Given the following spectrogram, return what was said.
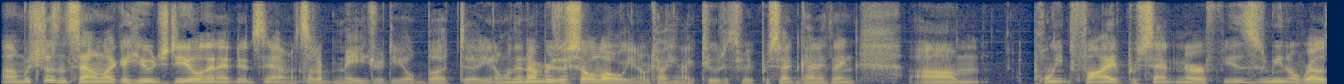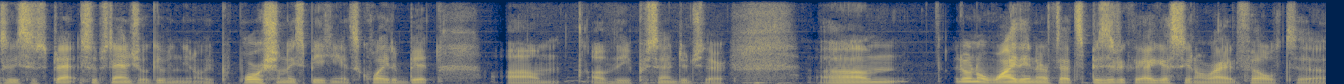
um, which doesn't sound like a huge deal, and it, it's you know it's not a major deal, but uh, you know when the numbers are so low, you know we're talking like two to three percent kind of thing. Um, 0.5% nerf is you know relatively substan- substantial given you know proportionally speaking it's quite a bit um, of the percentage there um, i don't know why they nerfed that specifically i guess you know riot felt uh,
